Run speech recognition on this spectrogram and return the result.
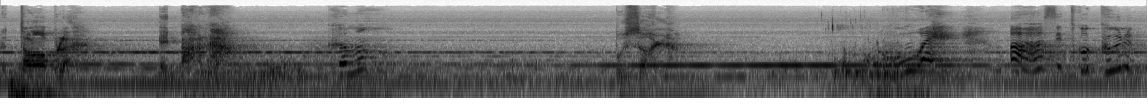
Le temple est par là. Comment? Boussole. C'est trop cool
